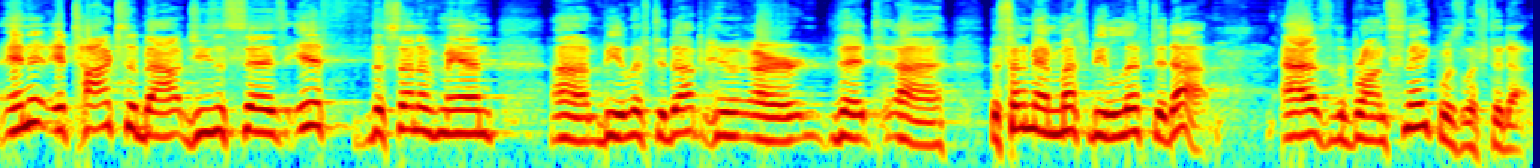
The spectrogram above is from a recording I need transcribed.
In it, it talks about, Jesus says, if the Son of Man uh, be lifted up, or that uh, the Son of Man must be lifted up as the bronze snake was lifted up.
